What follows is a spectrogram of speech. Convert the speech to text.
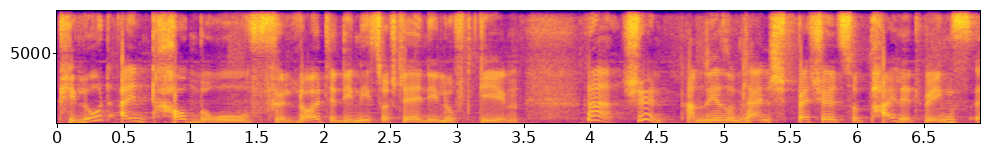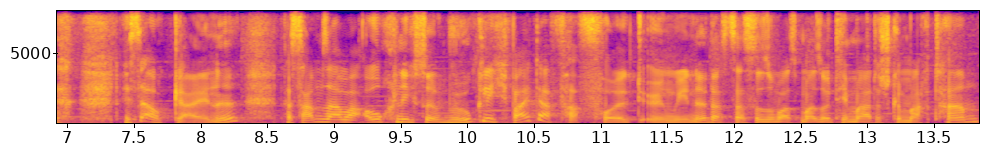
Pilot ein Traumberuf für Leute, die nicht so schnell in die Luft gehen. Ah, schön. Haben sie hier so einen kleinen Special zu Pilot Wings. Ist auch geil, ne? Das haben sie aber auch nicht so wirklich weiterverfolgt irgendwie, ne? Dass, dass sie sowas mal so thematisch gemacht haben.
